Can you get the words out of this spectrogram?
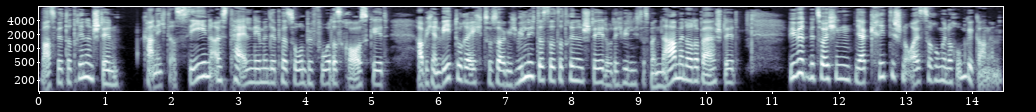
Was wird da drinnen stehen? Kann ich das sehen als teilnehmende Person, bevor das rausgeht? Habe ich ein Vetorecht zu sagen, ich will nicht, dass das da drinnen steht oder ich will nicht, dass mein Name da dabei steht? Wie wird mit solchen ja, kritischen Äußerungen noch umgegangen?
